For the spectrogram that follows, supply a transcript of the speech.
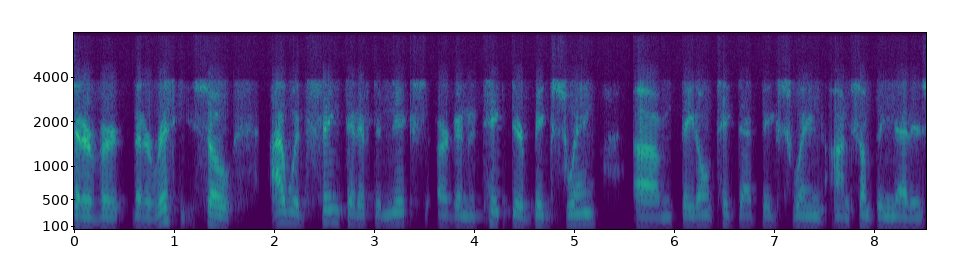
that are ver- that are risky. So I would think that if the Knicks are going to take their big swing, um, they don't take that big swing on something that is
